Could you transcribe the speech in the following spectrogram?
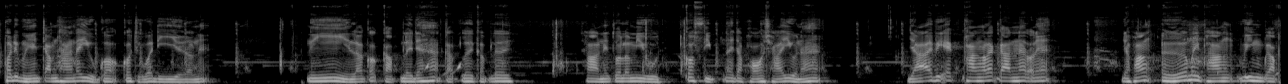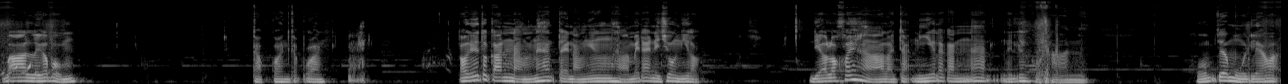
เพราะที่ผมยังจำทางได้อยู่ก็ก็ถือว่าดีอยู่ตอนเนี้ยนี่แล้วก็กลับเลยนะฮะกลับเลยกลับเลยถ้าในตัวเรามีอยู่ก็สิบน่าจะพอใช้อยู่นะฮะอย่าให้พี่เอ็กพังแล้วกันนะตอนนี้อย่าพังเออไม่พังวิ่งกลับบ้านเลยครับผม กลับก่อนกลับก่อนตอนนี้ต้องการหนังนะฮะแต่หนังยังหาไม่ได้ในช่วงนี้หรอกเดี๋ยวเราค่อยหาหลังจากนี้แล้วกันนะในเรื่องของทานเนี่ยผมเจอหมูอีกแล้วอะ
